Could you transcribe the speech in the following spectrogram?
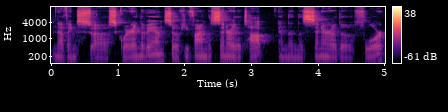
nothing's uh, square in the van. So if you find the center of the top and then the center of the floor,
